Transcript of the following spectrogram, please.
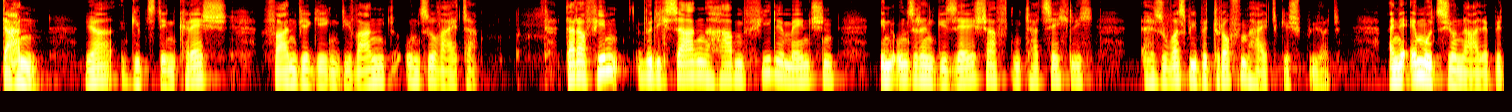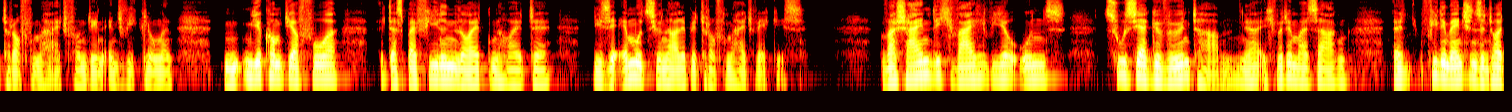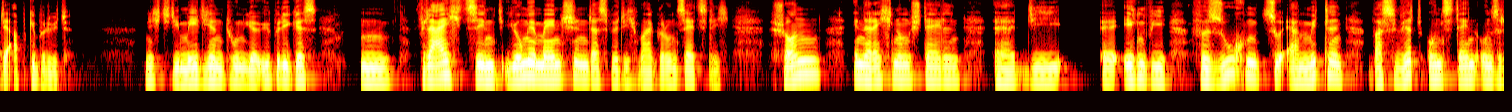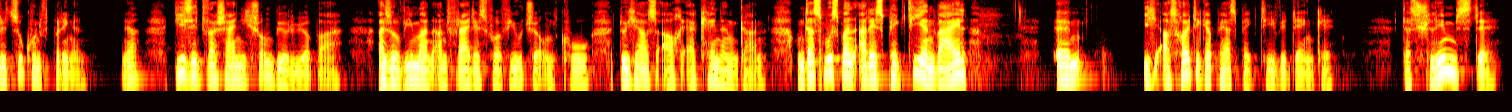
dann ja, gibt's den Crash, fahren wir gegen die Wand und so weiter. Daraufhin würde ich sagen, haben viele Menschen in unseren Gesellschaften tatsächlich äh, sowas wie Betroffenheit gespürt eine emotionale Betroffenheit von den Entwicklungen. Mir kommt ja vor, dass bei vielen Leuten heute diese emotionale Betroffenheit weg ist. Wahrscheinlich, weil wir uns zu sehr gewöhnt haben. Ja, ich würde mal sagen, äh, viele Menschen sind heute abgebrüht. Nicht die Medien tun ihr Übriges. Vielleicht sind junge Menschen, das würde ich mal grundsätzlich schon in Rechnung stellen, äh, die äh, irgendwie versuchen zu ermitteln, was wird uns denn unsere Zukunft bringen. Ja, die sind wahrscheinlich schon berührbar. Also wie man an Fridays for Future und Co. durchaus auch erkennen kann. Und das muss man respektieren, weil ähm, ich aus heutiger Perspektive denke, das Schlimmste,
